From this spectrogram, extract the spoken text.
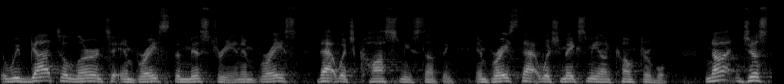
we've got to learn to embrace the mystery and embrace that which costs me something, embrace that which makes me uncomfortable. Not just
